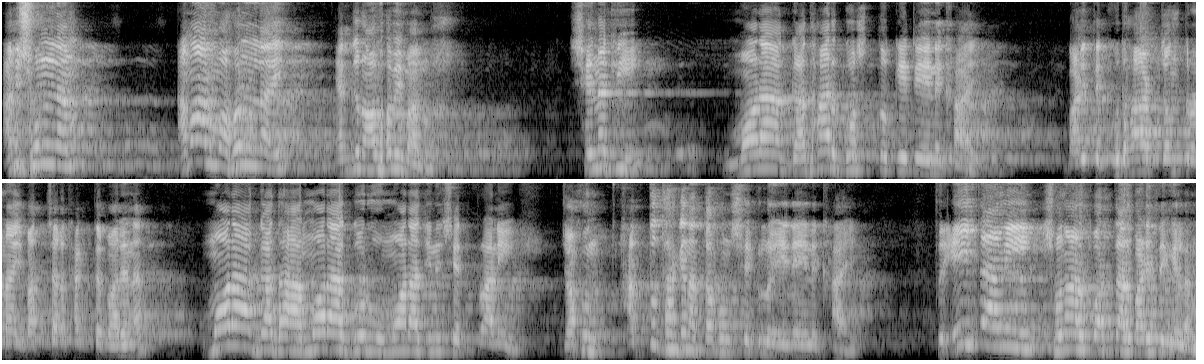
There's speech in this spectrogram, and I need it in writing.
আমি শুনলাম আমার মহল্লায় একজন অভাবী মানুষ। সে নাকি মরা গাধার গোস্ত কেটে এনে খায়। বাড়িতে ক্ষুধার যন্ত্রণায় বাচ্চারা থাকতে পারে না। মরা গাধা, মরা গরু, মরা জিনিসের প্রাণী যখন খাদ্য থাকে না, তখন সেগুলো এনে এনে খায়। তো এইটা আমি শোনার পর তার বাড়িতে গেলাম।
